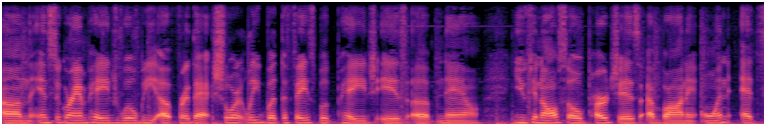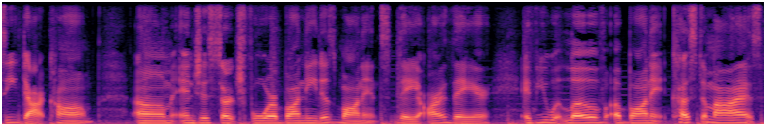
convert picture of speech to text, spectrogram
Um, the Instagram page will be up for that shortly, but the Facebook page is up now. You can also purchase a bonnet on Etsy.com. Um, and just search for Bonita's Bonnets. They are there. If you would love a bonnet customized,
